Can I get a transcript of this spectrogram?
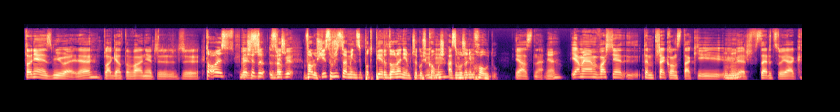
to nie jest miłe, nie? Plagiatowanie czy... czy to jest, wiesz, myślę, że zrobię... wiesz, Waluś, jest różnica między podpierdoleniem czegoś komuś, mm -hmm. a złożeniem hołdu. Jasne. Nie? Ja miałem właśnie ten przekąs taki, mhm. wiesz, w sercu, jak,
